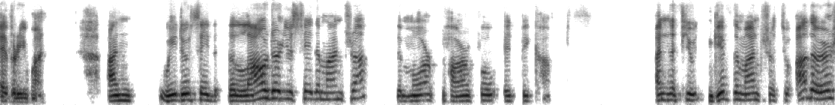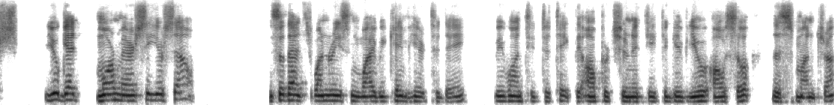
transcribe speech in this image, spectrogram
everyone. And we do say the louder you say the mantra, the more powerful it becomes. And if you give the mantra to others, you get more mercy yourself. So that's one reason why we came here today. We wanted to take the opportunity to give you also this mantra.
